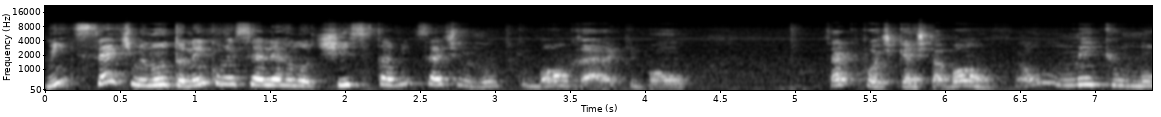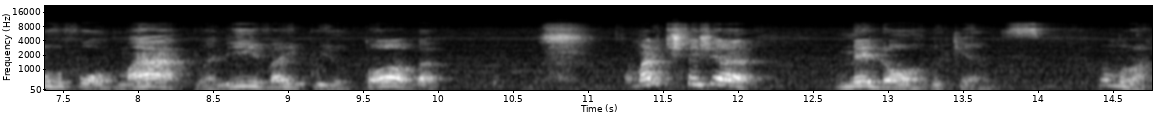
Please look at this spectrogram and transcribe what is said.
27 minutos. Eu nem comecei a ler a notícia tá 27 minutos. Que bom, cara. Que bom. Será que o podcast tá bom? É um, meio que um novo formato ali, vai ir pro YouTube. Tomara que esteja melhor do que antes. Vamos lá.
